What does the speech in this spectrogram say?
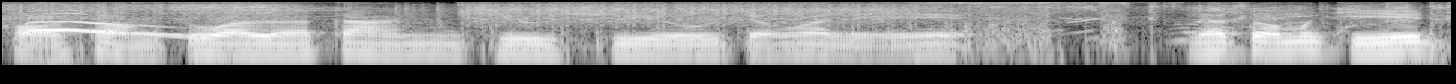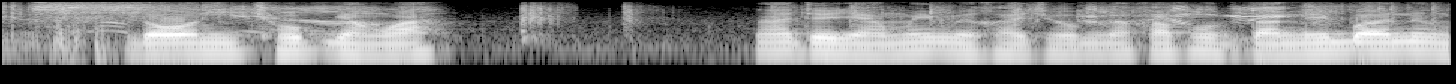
ขอสองตัวแล้วกันชิวๆจังหวะนี้ แล้วตัวเมื่อกี้โดนชุบยังวะ น่าจะยังไม่มีใครชุบนะครับผมตอนนี้เบอร์หนึ่ง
